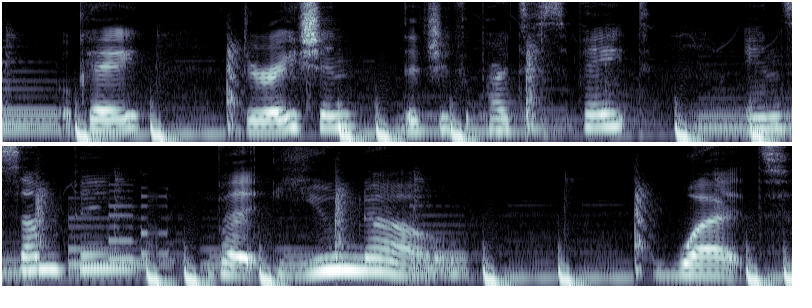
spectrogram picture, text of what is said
Okay, duration that you can participate in something, but you know what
